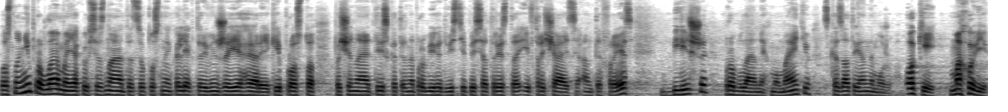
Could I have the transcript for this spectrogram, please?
Основні проблеми, як ви всі знаєте, це впускний колектор, він же ЄГР, який просто починає тріскати на пробігу 250-300 і втрачається антифриз. Більше проблемних моментів сказати я не можу. Окей, маховік,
